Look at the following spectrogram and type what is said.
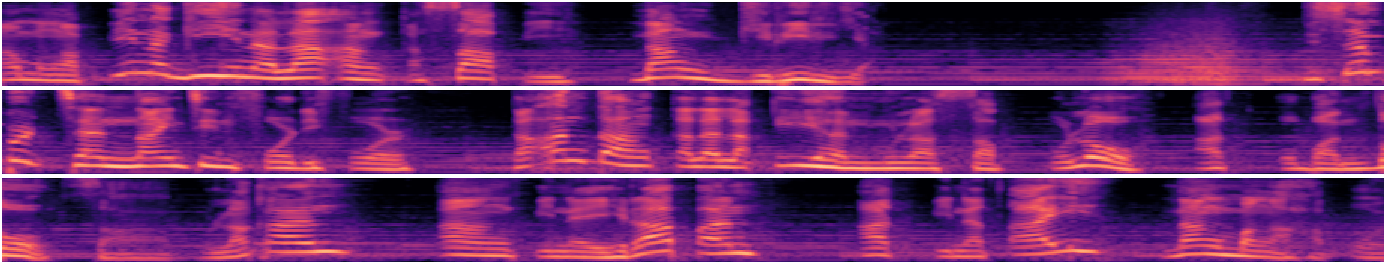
ang mga pinaghihinalaang kasapi ng girilya. December 10, 1944, Daan-daang kalalakihan mula sa Pulo at Obando sa Bulacan ang pinahirapan at pinatay ng mga Hapon.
